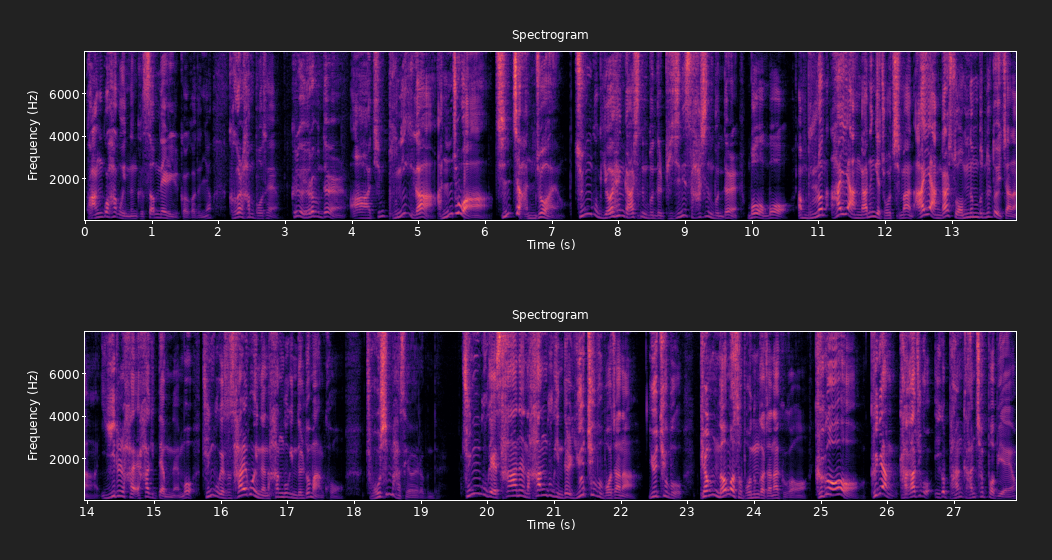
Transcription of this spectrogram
광고하고 있는 그 썸네일일 거거든요. 그걸 한번 보세요. 그리고 여러분들 아 지금 분위기가 안 좋아. 진짜 안 좋아요 중국 여행 가시는 분들, 비즈니스 하시는 분들, 뭐, 뭐, 아, 물론 아예 안 가는 게 좋지만 아예 안 갈 수 없는 분들도 있잖아. 일을 하, 기 때문에. 뭐, 중국에서 살고 있는 한국인들도 많고. 조심하세요, 여러분들. 중국에 사는 한국인들 유튜브 보잖아. 유튜브. 병 넘어서 보는 거잖아, 그거. 그거 그냥 가가지고 이거 반간첩법이에요.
